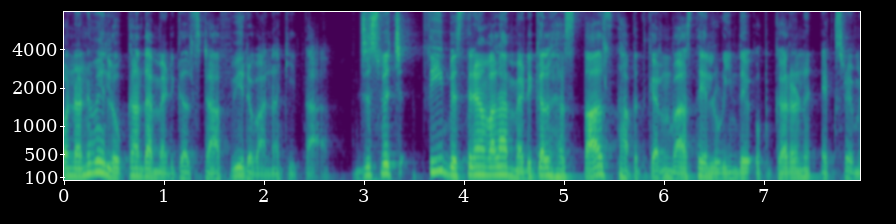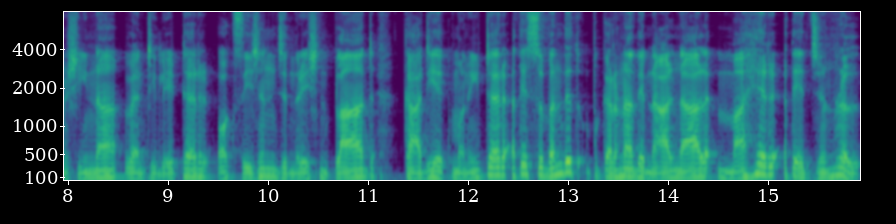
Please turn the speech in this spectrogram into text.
99 ਲੋਕਾਂ ਦਾ ਮੈਡੀਕਲ ਸਟਾਫ ਵੀ ਰਵਾਨਾ ਕੀਤਾ। ਜਿਸ ਵਿੱਚ 30 ਬਿਸਤਰਿਆਂ ਵਾਲਾ ਮੈਡੀਕਲ ਹਸਪਤਾਲ ਸਥਾਪਿਤ ਕਰਨ ਵਾਸਤੇ ਲੋੜੀਂਦੇ ਉਪਕਰਣ ਐਕਸ-ਰੇ ਮਸ਼ੀਨਾਂ, ventilator, oxygen generation plant, cardiac monitor ਅਤੇ ਸੰਬੰਧਿਤ ਉਪਕਰਣਾਂ ਦੇ ਨਾਲ-ਨਾਲ ਮਾਹਿਰ ਅਤੇ ਜਨਰਲ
